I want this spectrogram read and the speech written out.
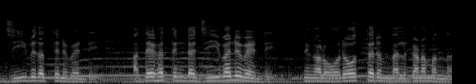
ജീവിതത്തിന് വേണ്ടി അദ്ദേഹത്തിന്റെ ജീവനു വേണ്ടി നിങ്ങൾ ഓരോരുത്തരും നൽകണമെന്ന്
